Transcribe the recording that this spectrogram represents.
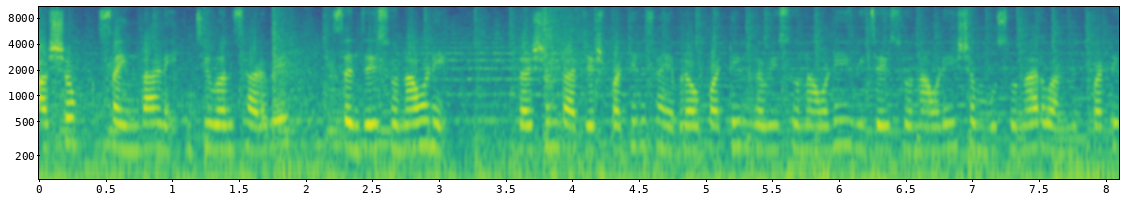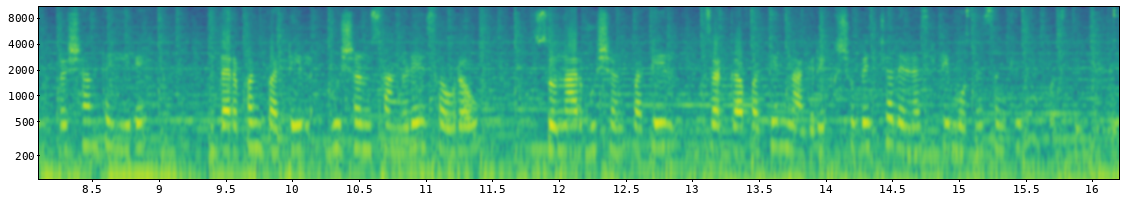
अशोक सैंदाणे जीवन साळवे संजय सोनावणे दर्शन राजेश पाटील साहेबराव पाटील रवी सोनावणे विजय सोनावणे शंभू सोनार वाल्मिक पाटील प्रशांत हिरे दर्पण पाटील भूषण सांगडे सौरव सोनार भूषण पाटील जग्गा पाटील नागरिक शुभेच्छा देण्यासाठी मोठ्या संख्येने उपस्थित होते.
